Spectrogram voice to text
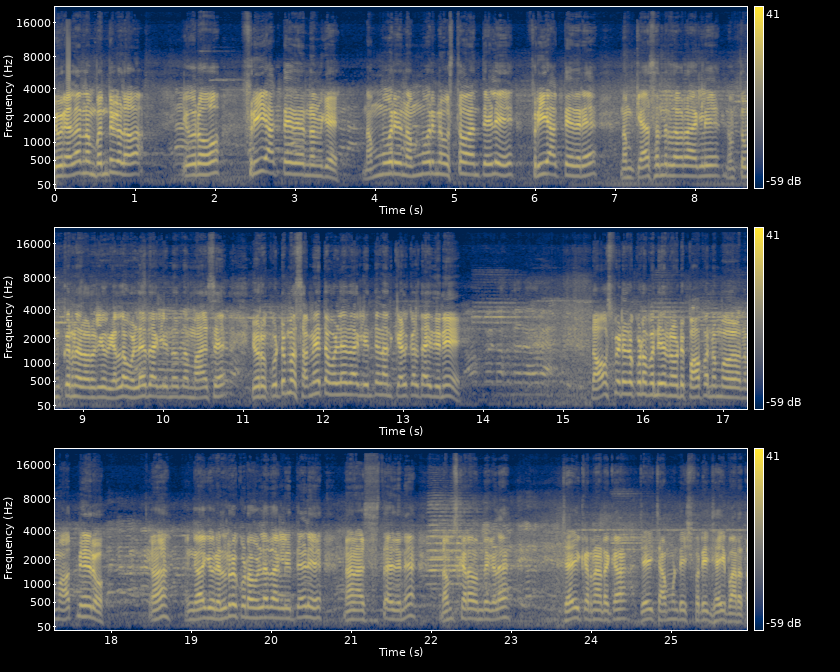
ಇವರೆಲ್ಲ ನಮ್ಮ ಬಂಧುಗಳು. ಇವರು ಫ್ರೀ ಆಗ್ತಾ ಇದ್ದಾರೆ ನಮಗೆ. ನಮ್ಮೂರಿನ ನಮ್ಮೂರಿನ ಉತ್ಸವ ಅಂತೇಳಿ ಫ್ರೀ ಆಗ್ತಾ ಇದ್ದಾರೆ ನಮ್ಮ ಕ್ಯಾಸಂದ್ರದವರಾಗಲಿ, ನಮ್ಮ ತುಮಕೂರಿನವರಾಗಲಿ ಇವರೆಲ್ಲ ಒಳ್ಳೇದಾಗಲಿ ಅನ್ನೋದು ನಮ್ಮ ಆಸೆ. ಇವರ ಕುಟುಂಬ ಸಮೇತ ಒಳ್ಳೇದಾಗಲಿ ಅಂತ ನಾನು ಕೇಳ್ಕೊಳ್ತಾ ಇದ್ದೀನಿ. ಹಾಸ್ಪಿಟಲ್ ಕೂಡ ಬಂದಿದ್ದಾರೆ ನೋಡಿ, ಪಾಪ ನಮ್ಮ ನಮ್ಮ ಆತ್ಮೀಯರು. ಹಾಂ ಹಂಗಾಗಿ ಇವರೆಲ್ಲರೂ ಕೂಡ ಒಳ್ಳೇದಾಗಲಿ ಅಂತೇಳಿ ನಾನು ಆಶಿಸ್ತಾ ಇದ್ದೀನಿ. ನಮಸ್ಕಾರ ಒಂದುಗಳೇ ಜೈ ಕರ್ನಾಟಕ, ಜೈ ಚಾಮುಂಡೇಶ್ವರಿ, ಜೈ ಭಾರತ.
